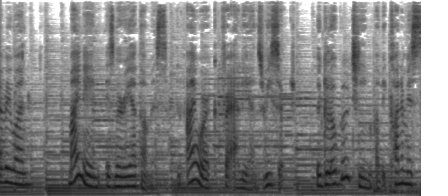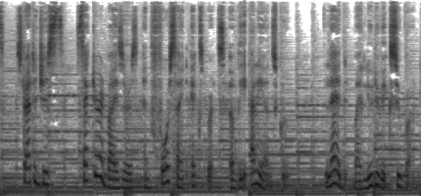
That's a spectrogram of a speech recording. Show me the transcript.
everyone. My name is Maria Thomas, and I work for Allianz Research, the global team of economists, strategists, sector advisors, and foresight experts of the Allianz Group, led by Ludovic Subran.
